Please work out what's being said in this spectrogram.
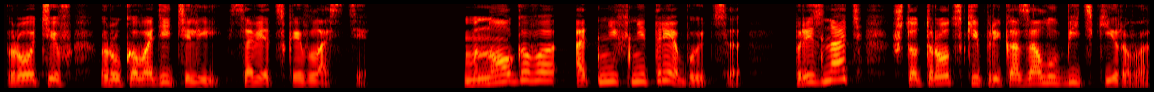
против руководителей советской власти. Многого от них не требуется. Признать, что Троцкий приказал убить Кирова,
